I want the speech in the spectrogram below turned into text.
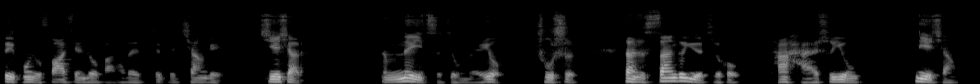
被朋友发现之后，把他的这个枪给接下来，那么那一次就没有出事。但是三个月之后，他还是用猎枪，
